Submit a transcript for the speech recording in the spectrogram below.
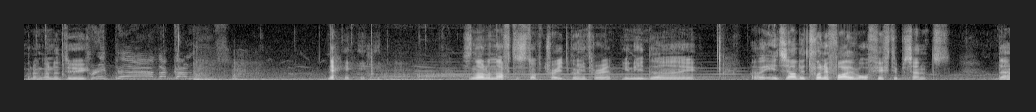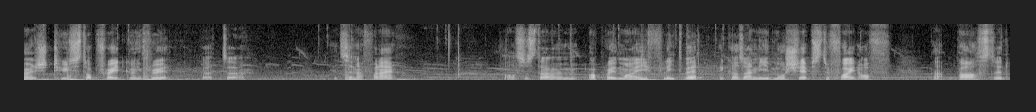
what I'm gonna do. Prepare the guns. it's not enough to stop trade going through it. You need uh, I it's either 25 or 50% damage to stop trade going through it, but uh, it's enough for now. Also start um, upgrade my fleet a bit because I need more ships to fight off that bastard.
